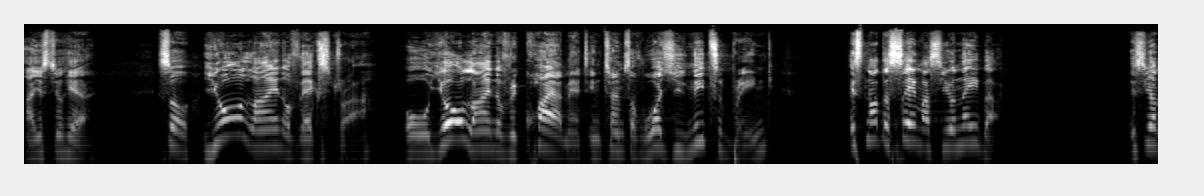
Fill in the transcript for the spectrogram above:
Are you still here? So, your line of extra or your line of requirement in terms of what you need to bring is not the same as your neighbor. It's, your,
